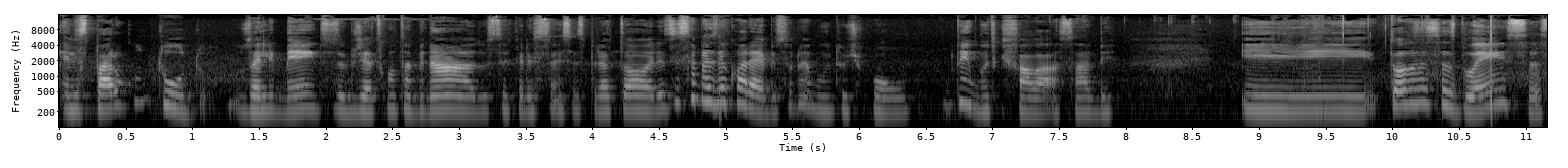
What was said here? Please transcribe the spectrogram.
eles param com tudo. Os alimentos, objetos contaminados, secreções respiratórias. Isso é mais decoreba, isso não é muito, tipo, não tem muito o que falar, sabe? E todas essas doenças,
